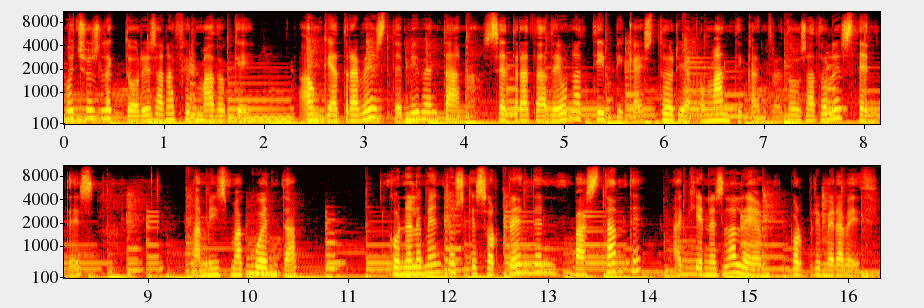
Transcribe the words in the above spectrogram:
Muchos lectores han afirmado que, aunque a través de mi ventana se trata de una típica historia romántica entre dos adolescentes, la misma cuenta con elementos que sorprenden bastante a quienes la leen por primera vez.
